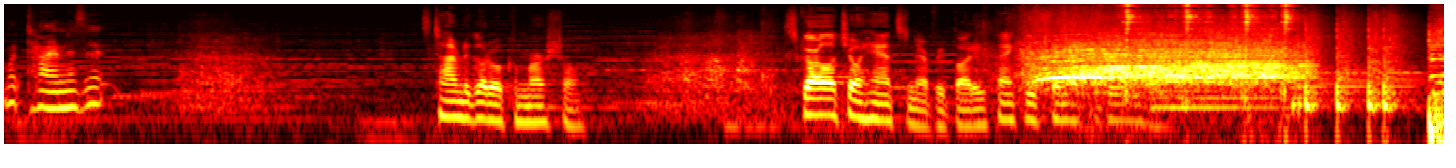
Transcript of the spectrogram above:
what time is it? It's time to go to a commercial. Scarlett Johansson, everybody. Thank you so much for being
